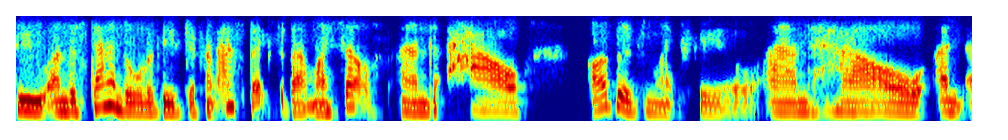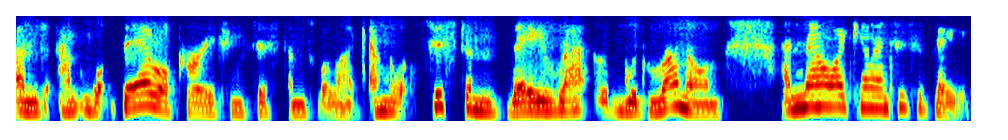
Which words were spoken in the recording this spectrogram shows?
to understand all of these different aspects about myself and how others might feel and how and, and, and what their operating systems were like and what systems they ra- would run on. And now I can anticipate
